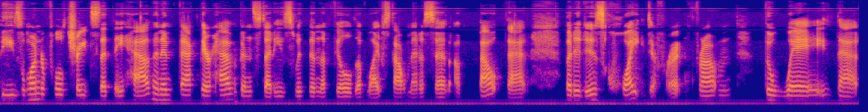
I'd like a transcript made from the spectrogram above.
these wonderful traits that they have. And in fact, there have been studies within the field of lifestyle medicine about that, but it is quite different from the way that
